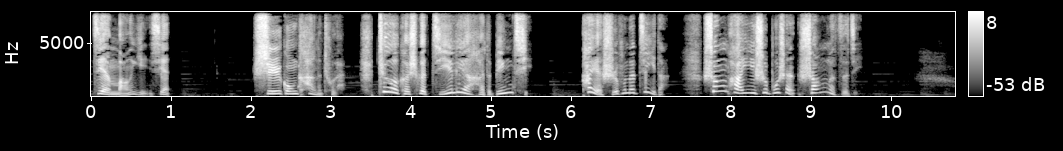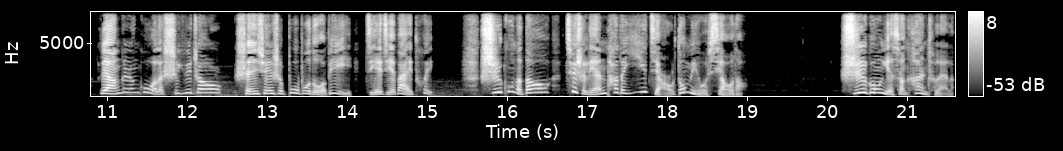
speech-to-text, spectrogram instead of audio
剑芒隐现。施公看了出来，这可是个极厉害的兵器，他也十分的忌惮，生怕一时不慎伤了自己。两个人过了十余招，沈轩是步步躲避，节节败退，施公的刀却是连他的衣角都没有削到。施公也算看出来了。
